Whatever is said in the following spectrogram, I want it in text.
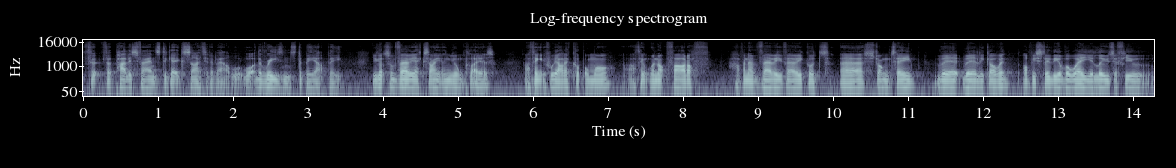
for, for Palace fans to get excited about? What are the reasons to be upbeat? You've got some very exciting young players. I think if we had a couple more, I think we're not far off having a very very good uh, strong team re- really going. Obviously, the other way you lose a few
